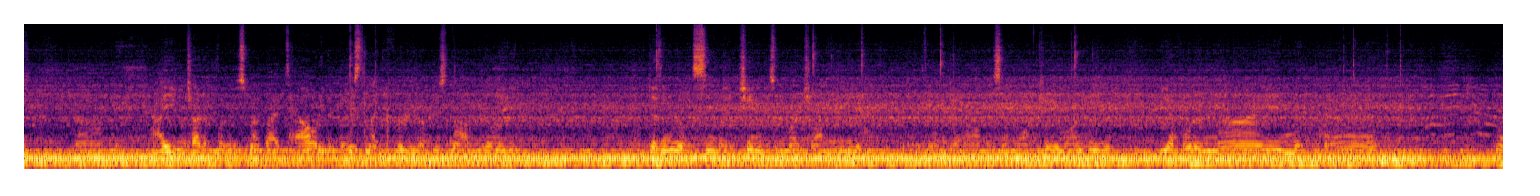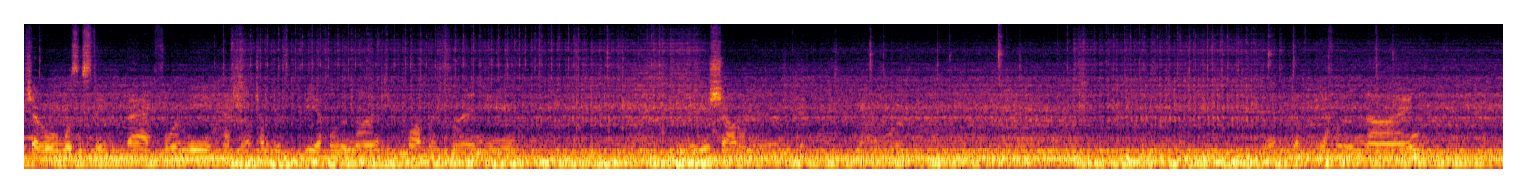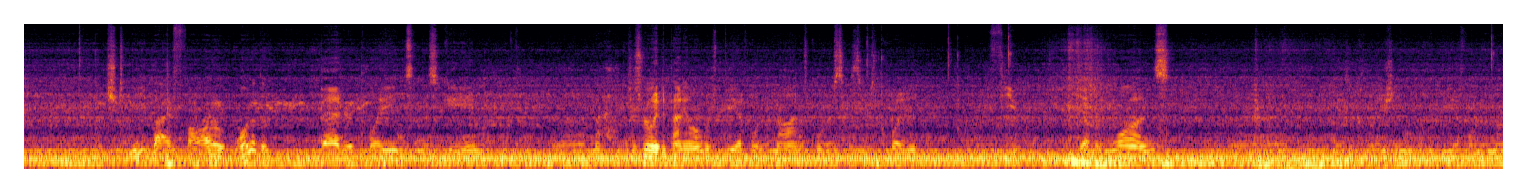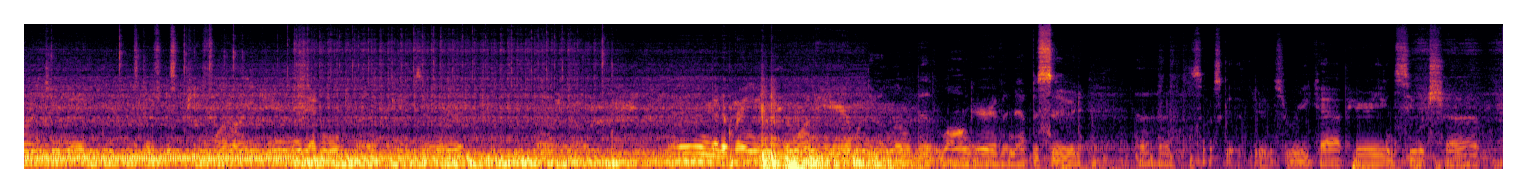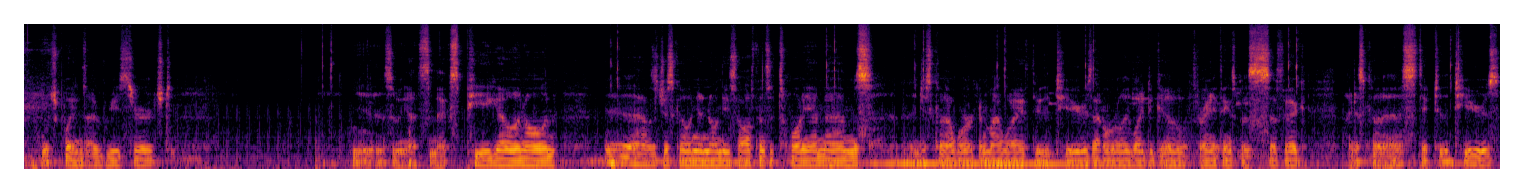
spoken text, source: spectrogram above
um, I even try to boost my vitality the most in my crew. I'm just not really. It doesn't really seem like it changes much on me. I think I'm on this M1K one here. BF109. Uh, whichever one wants to stay in the back for me. Actually, I'll try to get BF 109. keep him off my friend here. Maybe a shot on him. Yeah, got the BF109 which to me one of the better planes in this game. Um, just really depending on which BF-109, of course, because there's quite a few different ones. There's a collision with the BF-109 teammate. Let's go for this P400 here. Maybe I can bring it over. There we go. And I'm gonna bring another one here. We'll do a little bit longer of an episode. Uh, so let's go through this recap here. You can see which uh, which planes I've researched. Yeah, so we got some XP going on. Yeah, I was just going in on these offensive 20 MMs, and just kind of working my way through the tiers. I don't really like to go for anything specific. I just kind of stick to the tiers.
